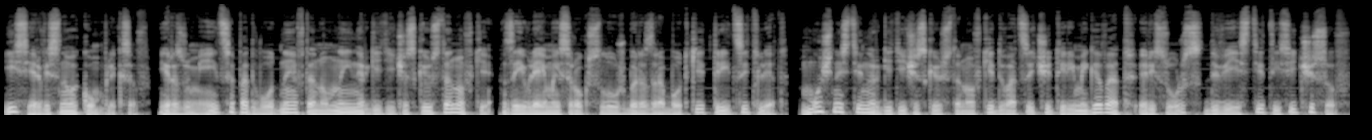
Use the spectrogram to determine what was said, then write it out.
и сервисного комплексов. И, разумеется, подводной автономной энергетической установки. Заявляемый срок службы разработки 30 лет. Мощность энергетической установки 24 мегаватт, ресурс 200 тысяч часов.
